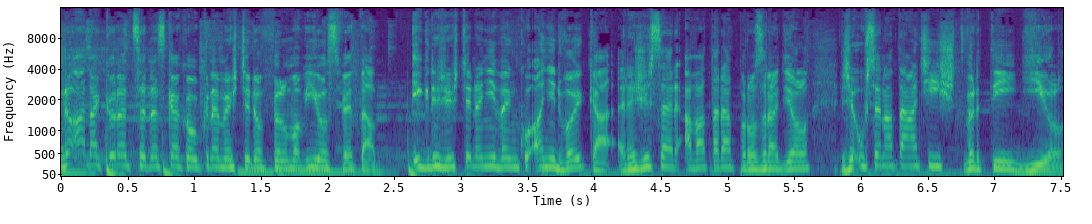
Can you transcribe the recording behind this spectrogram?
No a nakonec se dneska koukneme ještě do filmového světa. I když ještě není venku ani dvojka, režisér Avatara prozradil, že už se natáčí čtvrtý díl.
